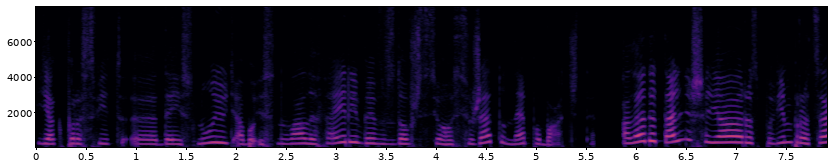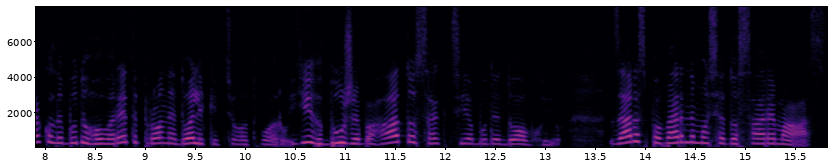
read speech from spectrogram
як про світ, е, де існують або існували фейрі, ви вздовж цього сюжету не побачите. Але детальніше я розповім про це, коли буду говорити про недоліки цього твору. Їх дуже багато, секція буде довгою. Зараз повернемося до Сари Маас.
